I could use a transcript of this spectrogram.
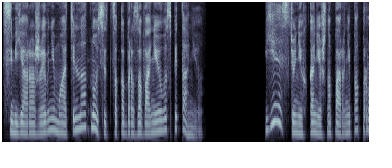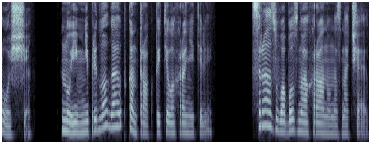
Семья Роже внимательно относится к образованию и воспитанию. Есть у них, конечно, парни попроще, но им не предлагают контракты телохранителей. Сразу в обозную охрану назначают.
